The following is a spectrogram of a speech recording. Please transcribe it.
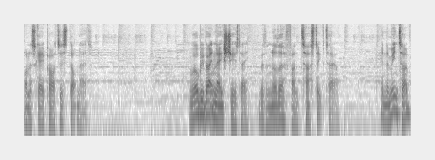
on escapeartist.net. We'll be back next Tuesday with another fantastic tale. In the meantime,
